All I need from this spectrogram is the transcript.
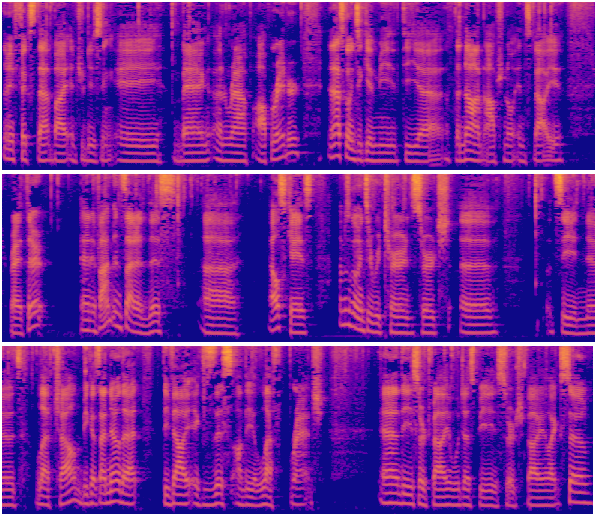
Let me fix that by introducing a bang unwrap operator. And that's going to give me the, uh, the non-optional int value right there. And if I'm inside of this uh, else case, I'm just going to return search of, let's see, nodes left child, because I know that the value exists on the left branch. And the search value will just be search value like so.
